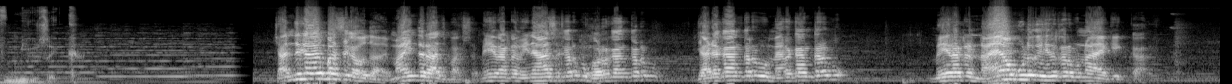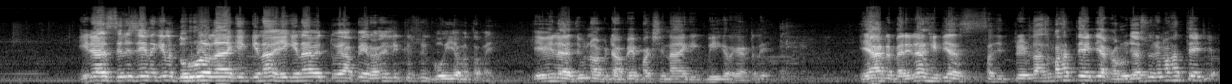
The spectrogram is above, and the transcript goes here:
of music. චන්ද්‍රකාගෙන් පස්සේ කවුද ආවේ? මහින්ද රාජපක්ෂ. මේ රට විනාශ කරපු, හොරකම් කරපු, ජඩකම් කරපු, මැරකම් කරපු මේ රට ණය උගුලක හිර කරපු නායකයෙක් ආවේ. ඊට පස්සේ සිරිසේන කියලා දුර්වල නායකයෙක් ගෙනා ඒ ගෙනාවෙත් ඔය අපේ රනිල් වික්‍රමසිංහ ගොයියම තමයි. ඒ වෙලාවේ තිබුණා අපිට අපේ පක්ෂ නායකයෙක් බිහි කරගන්නලේ. එයාට බැරි නම් හිටිය සජිත් ප්‍රේමදාස මහත්තයා හිටියා, කරු ජයසූරිය මහත්තයා හිටියා.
